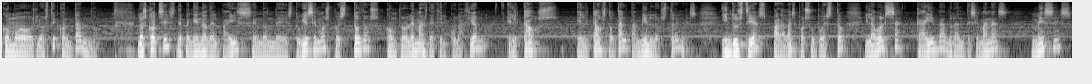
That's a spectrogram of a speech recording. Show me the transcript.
como os lo estoy contando, los coches, dependiendo del país en donde estuviésemos, pues todos con problemas de circulación, el caos, el caos total, también los trenes, industrias paradas, por supuesto, y la bolsa caída durante semanas, meses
